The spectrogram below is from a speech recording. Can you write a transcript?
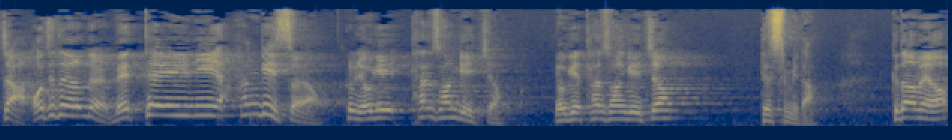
자, 어쨌든 여러분들 메테인이 한 개 있어요. 그럼 여기 탄소 한 개 있죠. 여기에 탄소 한 개 있죠. 됐습니다. 그 다음에요.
